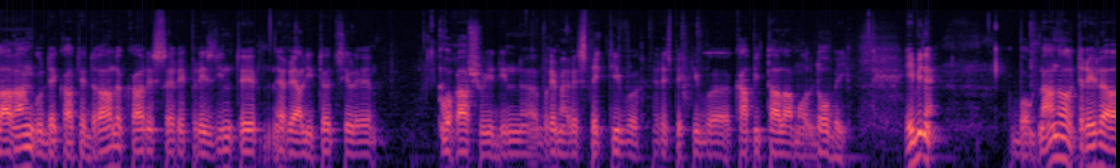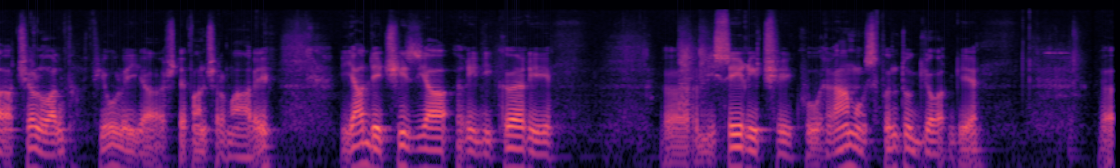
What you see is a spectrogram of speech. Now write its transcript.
la rangul de catedrală care să reprezinte realitățile orașului din vremea respectivă, respectiv capitala Moldovei. Ei bine, Bogdan al treilea cel orb, fiul lui Ștefan cel Mare, ia decizia ridicării uh, bisericii cu ramul Sfântul Gheorghe uh,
